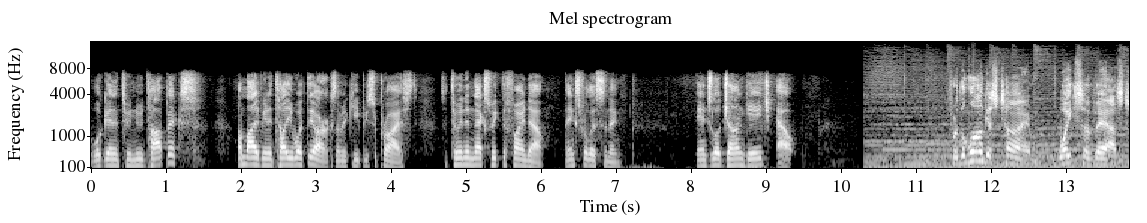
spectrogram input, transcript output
We'll get into new topics. I'm not even going to tell you what they are because I'm going to keep you surprised. So tune in next week to find out. Thanks for listening. Angelo John Gage out. For the longest time, whites have asked,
